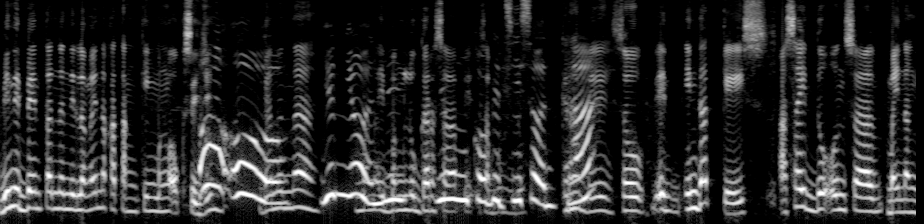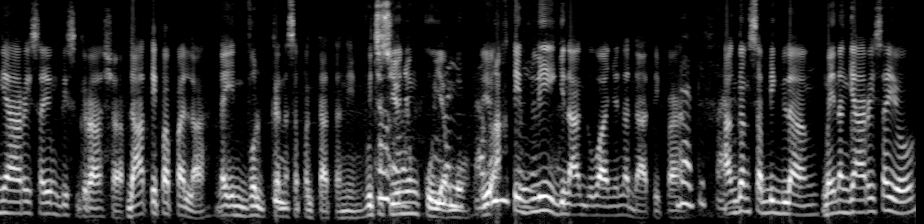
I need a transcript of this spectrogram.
binibenta na nila ngayon nakatangking mga oxygen. Oo, oo. Ganun na. Yun yun. Mga ibang lugar sa yung sa COVID season. Grabe. So, in, in that case, aside doon sa may nangyari sa yung disgrasya, dati pa pala, na-involve ka na sa pagtatanim. Which is Oo, yun yung kuya mo. malit. Yung Yung actively kuya ko. ginagawa nyo na dati pa. Dati pa. Hanggang sa biglang, may nangyari sa'yo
